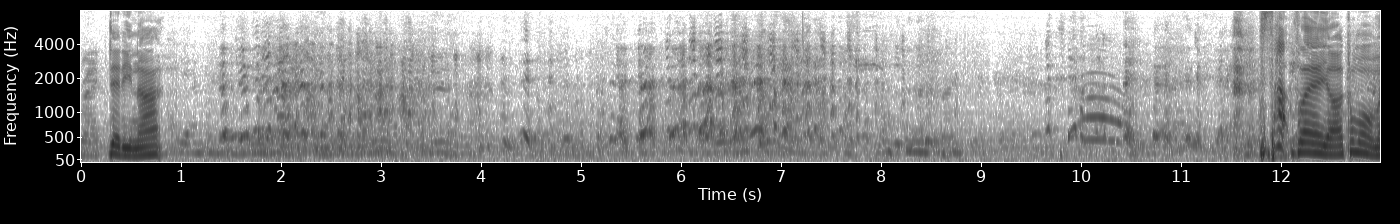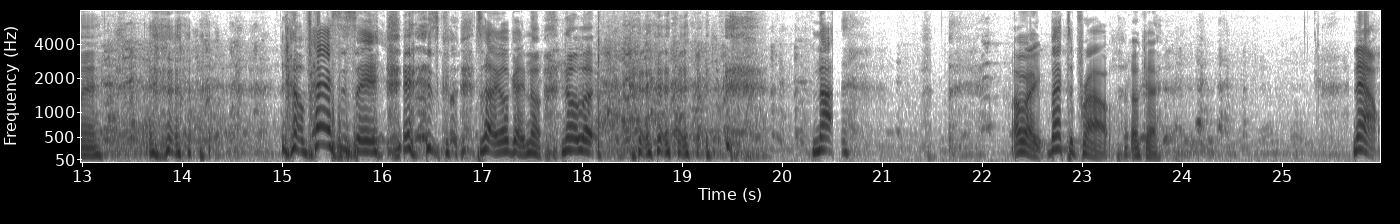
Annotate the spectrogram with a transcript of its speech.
right. Did he not? Stop playing, y'all. Come on, man. now, Pastor said, it's, it's like, okay, no, no, look. Not. All right, back to proud. Okay. Now,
